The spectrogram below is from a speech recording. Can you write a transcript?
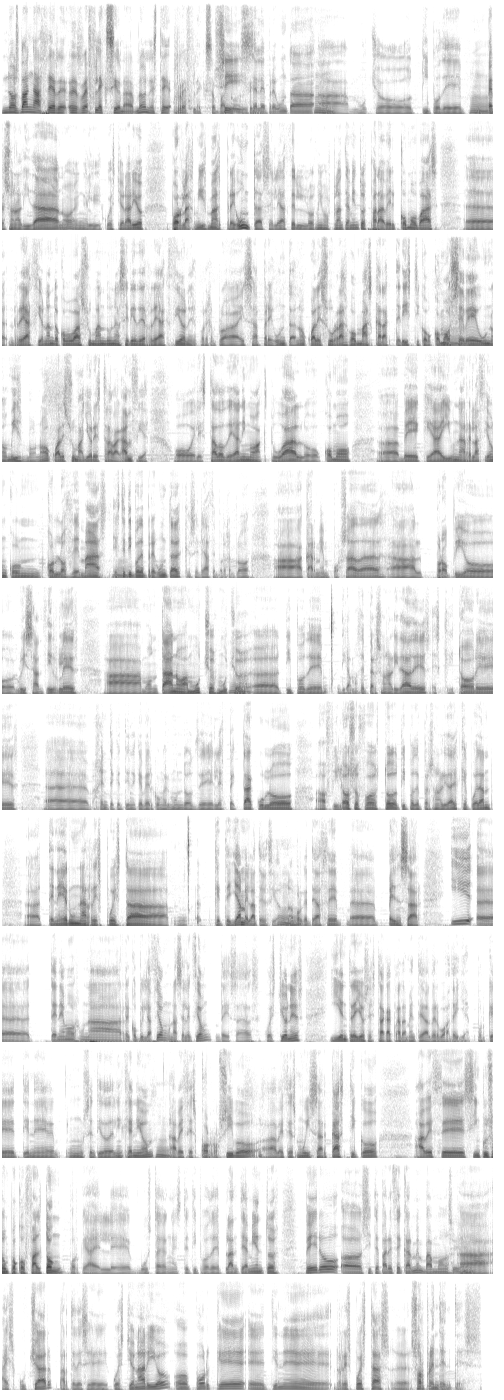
nos van a hacer eh, reflexionar, ¿no? En este reflexo. Paco, Sí, se le pregunta Mm. a mucho tipo de Mm. personalidad ¿no? en el cuestionario por las mismas preguntas. Se le hacen los mismos planteamientos para ver cómo vas eh, reaccionando, cómo vas sumando una serie de reacciones. Por ejemplo, a esa pregunta, ¿no? ¿Cuál es su rasgo más característico? ¿Cómo se ve uno mismo? ¿no? ¿Cuál es su mayor extravagancia? ¿O el estado de ánimo actual? ¿O cómo ah, ve que hay una relación con, con los demás. Este tipo de preguntas que se le hace, por ejemplo, a Carmen Posadas, al propio Luis Sancirles, a Montano, a muchos, muchos eh, tipos de, digamos, de personalidades, escritores, eh, gente que tiene que ver con el mundo del espectáculo, ah, filósofos, todo tipo de personalidades que puedan ah, tener una respuesta mm, que te llame la atención, ¿no? Mm. porque te hace eh, pensar. Y eh, tenemos una recopilación, una selección de esas cuestiones y entre ellos destaca claramente Albert Boadella, porque tiene un sentido del ingenio, Mm. a veces corrosivo, a veces muy sarcástico, a veces incluso un poco faltón, porque a él le gustan este tipo de planteamientos, pero eh, si te parece, Carmen, vamos Sí. a, a escuchar parte de ese cuestionario oh, porque eh, tiene respuestas eh, sorprendentes.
